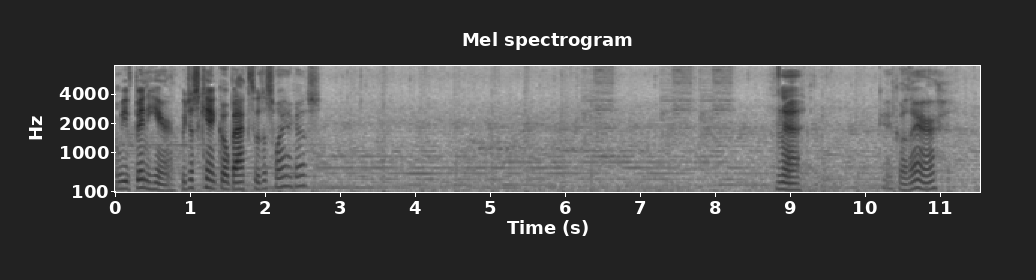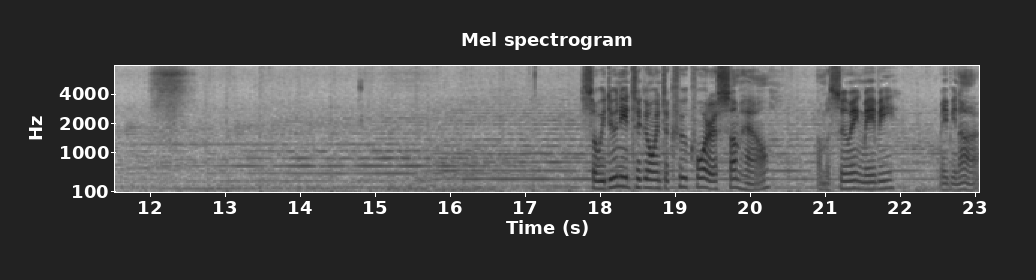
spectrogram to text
We've been here. We just can't go back through this way, I guess? Nah. Can't go there. So we do need to go into crew quarters somehow. I'm assuming maybe, maybe not.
